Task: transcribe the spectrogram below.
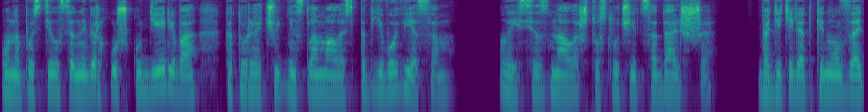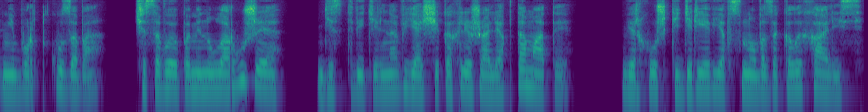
Он опустился на верхушку дерева, которое чуть не сломалось под его весом. Лейси знала, что случится дальше. Водитель откинул задний борт кузова. Часовой упомянул оружие. Действительно, в ящиках лежали автоматы. Верхушки деревьев снова заколыхались.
